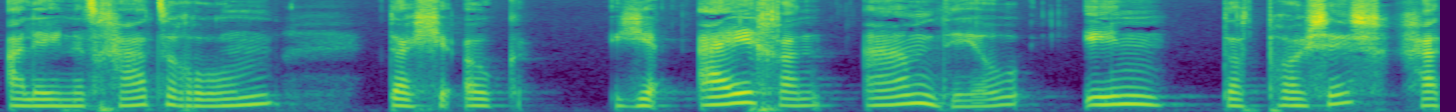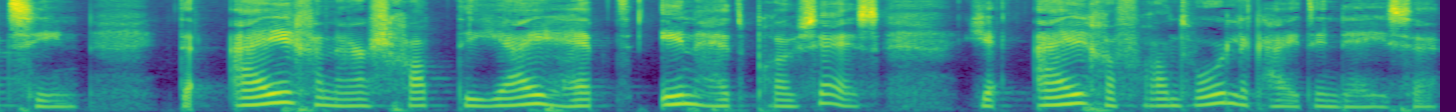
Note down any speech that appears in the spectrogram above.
Alleen het gaat erom dat je ook je eigen aandeel in dat proces gaat zien. De eigenaarschap die jij hebt in het proces. Je eigen verantwoordelijkheid in deze.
